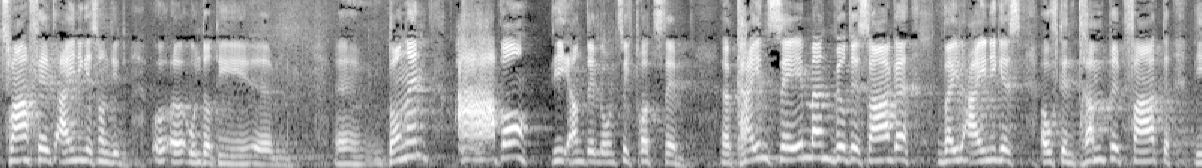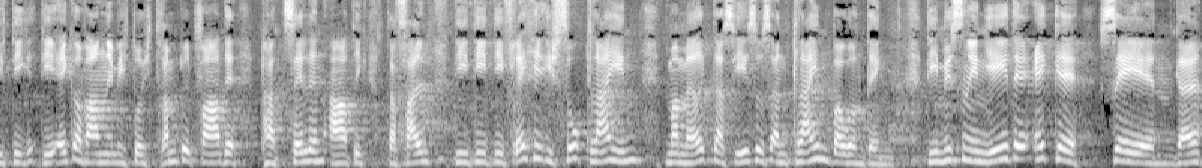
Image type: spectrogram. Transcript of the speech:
zwar fällt einiges unter die, äh, unter die äh, äh, Donnen, aber die Ernte lohnt sich trotzdem. Äh, kein Seemann würde sagen, weil einiges auf den Trampelpfad, die, die, die Äcker waren nämlich durch Trampelpfade parzellenartig, da fallen, die, die, die Fläche ist so klein, man merkt, dass Jesus an Kleinbauern denkt. Die müssen in jede Ecke sehen. Gell?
